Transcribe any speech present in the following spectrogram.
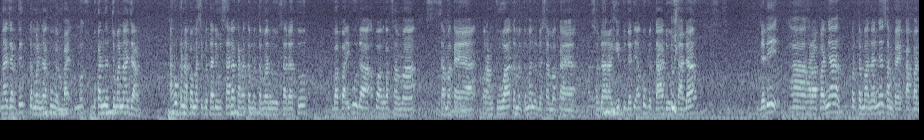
Najar itu teman aku yang baik bukan cuma Najar aku kenapa masih betah di Usada karena teman-teman di Usada tuh bapak ibu udah aku anggap sama sama kayak orang tua teman-teman udah sama kayak saudara gitu jadi aku betah di Usada jadi eh, harapannya pertemanannya sampai kapan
